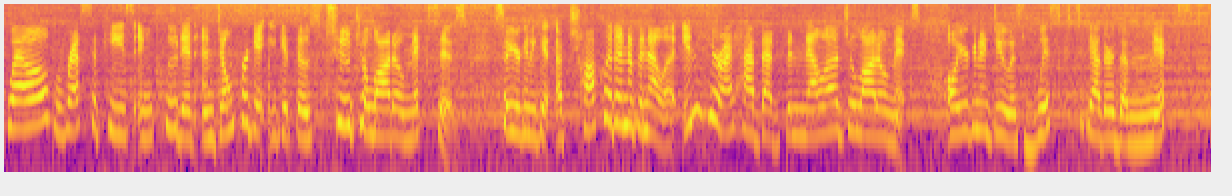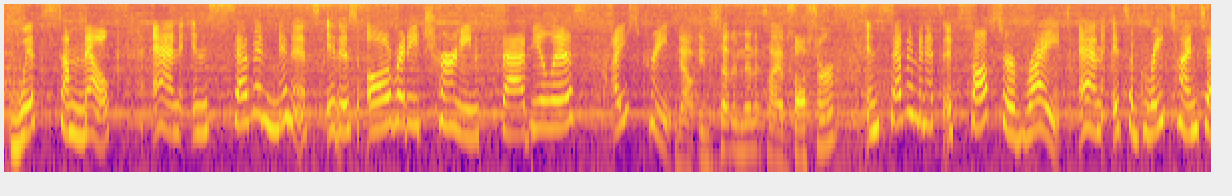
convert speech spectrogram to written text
12 recipes included. And don't forget, you get those two gelato mixes. So you're going to get a chocolate and a vanilla. In here, I have that vanilla gelato mix. All you're going to do is whisk together the mix with some milk. And in seven minutes, it is already churning fabulous ice cream. Now, in seven minutes, I have soft serve. In seven minutes, it's soft serve right, and it's a great time to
